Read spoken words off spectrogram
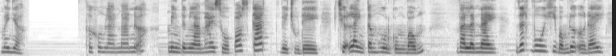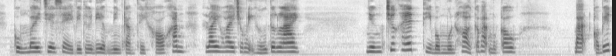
Mây nhở? Thôi không lan man nữa Mình từng làm hai số podcast về chủ đề Chữa lành tâm hồn cùng bóng Và lần này rất vui khi bóng được ở đây, cùng Mây chia sẻ về thời điểm mình cảm thấy khó khăn, loay hoay trong định hướng tương lai. Nhưng trước hết thì bóng muốn hỏi các bạn một câu. Bạn có biết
